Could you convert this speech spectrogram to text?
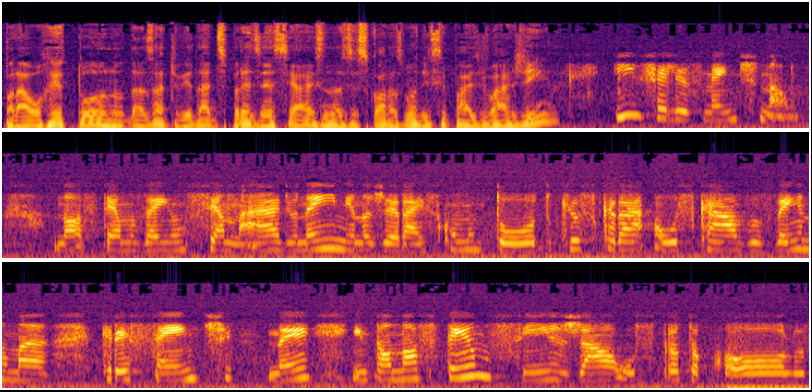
para o retorno das atividades presenciais nas escolas municipais de Varginha? Infelizmente não. Nós temos aí um cenário, né, em Minas Gerais como um todo, que os, os casos vêm numa crescente, né? Então nós temos sim já os protocolos,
